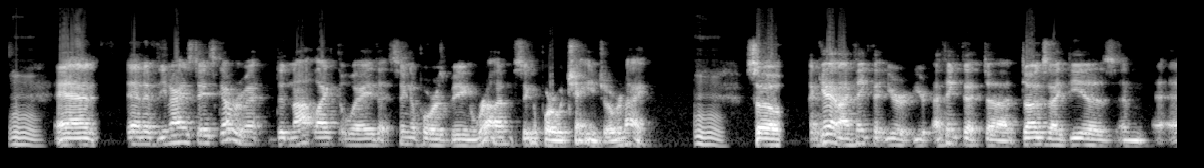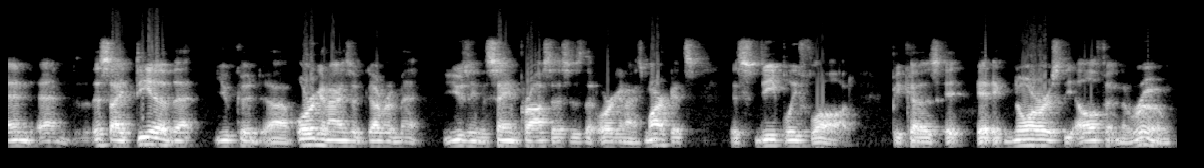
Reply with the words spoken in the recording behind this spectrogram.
Mm-hmm. And and if the United States government did not like the way that Singapore is being run, Singapore would change overnight. Mm-hmm. So again, I think that you're, you're I think that uh, Doug's ideas and and and this idea that you could uh, organize a government using the same processes that organize markets is deeply flawed because it, it ignores the elephant in the room,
